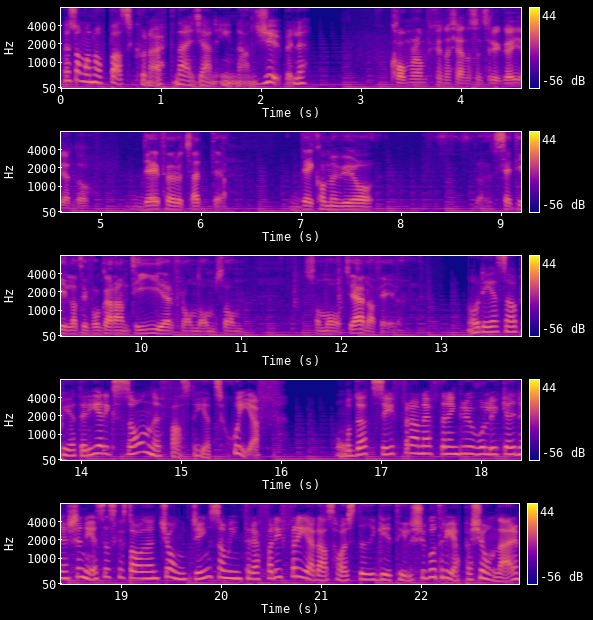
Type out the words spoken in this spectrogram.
men som man hoppas kunna öppna igen innan jul. Kommer de kunna känna sig trygga i den då? Det förutsätter jag. Det kommer vi att se till att vi får garantier från dem som, som åtgärdar felen. Och det sa Peter Eriksson, fastighetschef. Och dödssiffran efter en gruvolycka i den kinesiska staden Chongqing som inträffade i fredags har stigit till 23 personer.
